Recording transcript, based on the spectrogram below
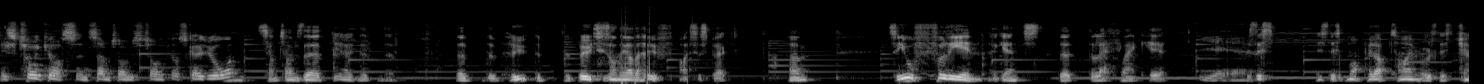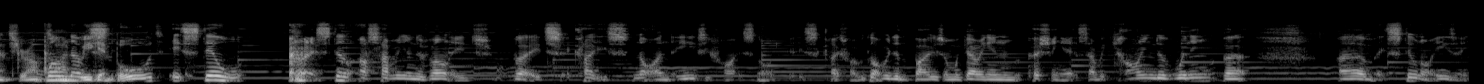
It's Troikos, and sometimes Troikos goes your way. Sometimes the you know the the the, the, hoof, the, the boot is on the other hoof, I suspect. Um, so you're fully in against the, the left flank here. Yeah. Is this is this mop it up time or is this chance your arm Well, time? no, Are you it's- getting bored? It's still it's still us having an advantage, but it's a close, it's not an easy fight. It's not. It's a close fight. We got rid of the bows and we're going in and we're pushing it, so we're kind of winning, but um, it's still not easy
